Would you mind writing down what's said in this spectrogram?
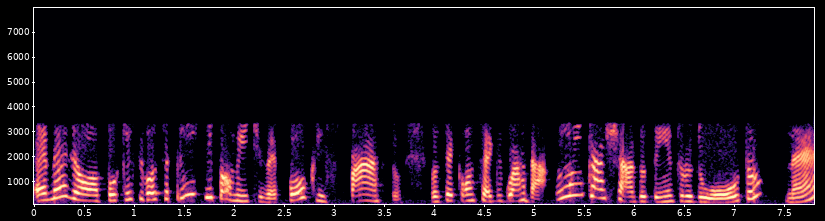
é melhor, porque se você principalmente tiver pouco espaço, você consegue guardar um encaixado dentro do outro, né?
